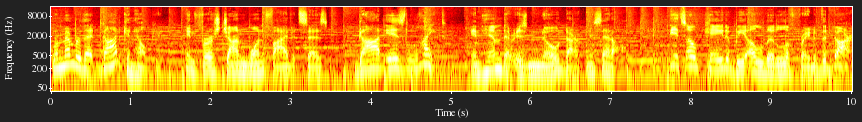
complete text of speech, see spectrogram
remember that God can help you. In 1 John 1 5, it says, God is light. In him there is no darkness at all. It's okay to be a little afraid of the dark.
